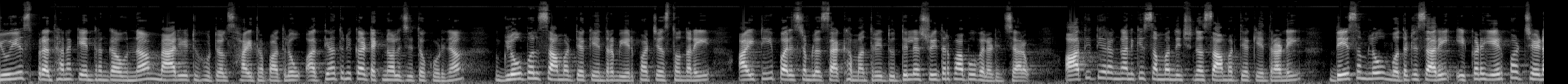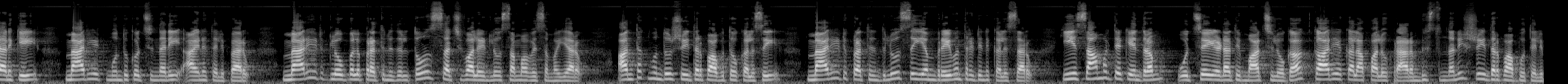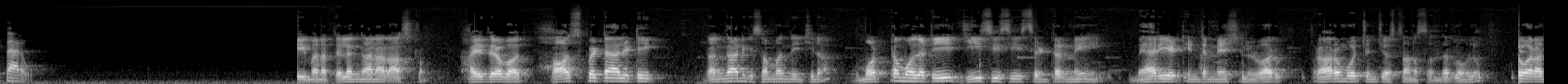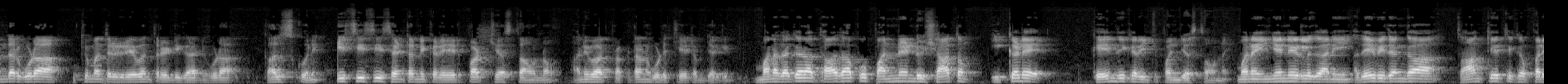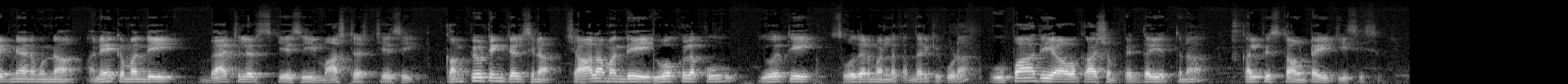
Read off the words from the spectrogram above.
US ప్రధాన కేంద్రంగా ఉన్న మ్యారియట్ హోటల్స్ హైదరాబాద్లో అత్యాధునిక టెక్నాలజీతో కూడిన గ్లోబల్ సామర్థ్య కేంద్రం ఏర్పాటు చేస్తోందని ఐటీ పరిశ్రమల శాఖ మంత్రి దుద్దిల్ల శ్రీధర్బాబు వెల్లడించారు. ఆతిథ్య రంగానికి సంబంధించిన సామర్థ్య కేంద్రాన్ని దేశంలో మొదటిసారి ఇక్కడ ఏర్పాటు చేయడానికి మ్యారియట్ ముందుకొచ్చిందని ఆయన తెలిపారు. మ్యారియట్ గ్లోబల్ ప్రతినిధులతో సచివాలయంలో సమావేశమయ్యారు. అంతకుముందు శ్రీధర్ బాబుతో కలిసి మ్యారీడ్ ప్రతినిధులు సీఎం రేవంత్ రెడ్డిని కలిశారు. ఈ సామర్థ్య కేంద్రం వచ్చే ఏడాది మార్చిలోగా కార్యకలాపాలు ప్రారంభిస్తుందని శ్రీధర్ బాబు తెలిపారు. మన తెలంగాణ రాష్ట్రం హైదరాబాద్ హాస్పిటాలిటీ రంగానికి సంబంధించిన మొట్టమొదటి జీసీసీ సెంటర్ని మ్యారియట్ ఇంటర్నేషనల్ వారు ప్రారంభోత్సవం చేస్తున్న సందర్భంలో వారందరూ కూడా ముఖ్యమంత్రి రేవంత్ రెడ్డి గారిని కూడా కలుసుకొని ఈసీసీ సెంటర్ని ఇక్కడ ఏర్పాటు చేస్తా ఉన్నాం అని వారి ప్రకటన కూడా చేయడం జరిగింది. మన దగ్గర దాదాపు పన్నెండు శాతం ఇక్కడే కేంద్రీకరించి పనిచేస్తా ఉన్నాయి. మన ఇంజనీర్లు గాని అదేవిధంగా సాంకేతిక పరిజ్ఞానం ఉన్న అనేక మంది బ్యాచిలర్స్ చేసి మాస్టర్స్ చేసి కంప్యూటింగ్ తెలిసిన చాలా మంది యువకులకు యువతి సోదరుమణులకు అందరికీ కూడా ఉపాధి అవకాశం పెద్ద ఎత్తున కల్పిస్తూ ఉంటాయి జీసీసీ.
